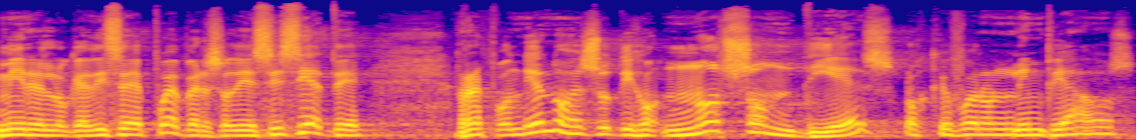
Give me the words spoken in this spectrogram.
Miren lo que dice después, verso 17. Respondiendo Jesús dijo, ¿no son diez los que fueron limpiados?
